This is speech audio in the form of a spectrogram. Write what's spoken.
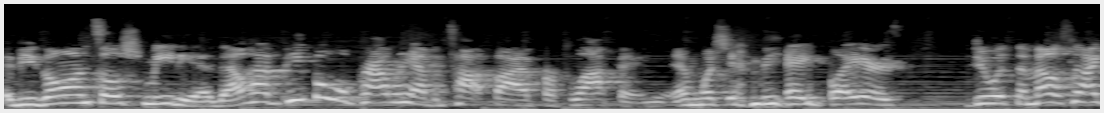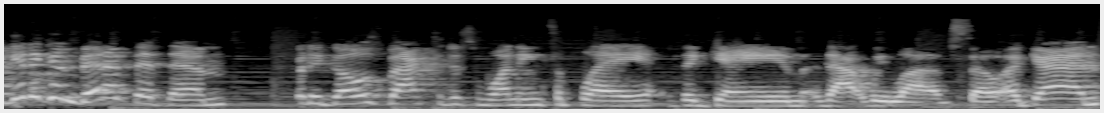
if you go on social media, they'll have people will probably have a top five for flopping and which NBA players do it the most. Now I get it can benefit them, but it goes back to just wanting to play the game that we love. So again,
